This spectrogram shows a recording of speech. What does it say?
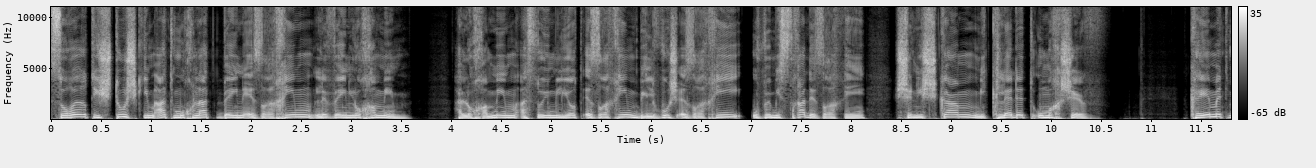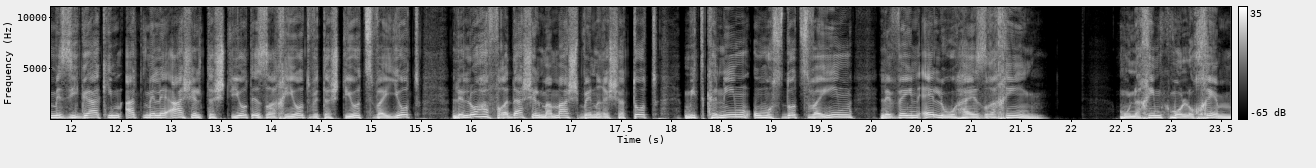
שורר טשטוש כמעט מוחלט בין אזרחים לבין לוחמים. הלוחמים עשויים להיות אזרחים בלבוש אזרחי ובמשרד אזרחי, שנשקם מקלדת ומחשב. קיימת מזיגה כמעט מלאה של תשתיות אזרחיות ותשתיות צבאיות, ללא הפרדה של ממש בין רשתות, מתקנים ומוסדות צבאיים לבין אלו האזרחיים. מונחים כמו לוחם,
